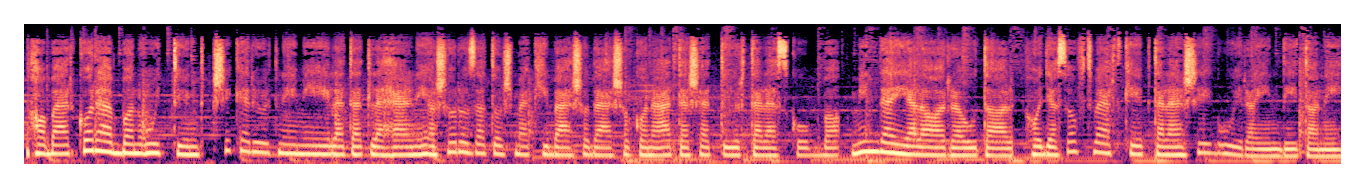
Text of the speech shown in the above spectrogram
Habár korábban úgy tűnt, sikerült némi életet lehelni a sorozatos meghibásodásokon átesett űrteleszkópba, minden jel arra utal, hogy a szoftvert képtelenség újraindítani.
